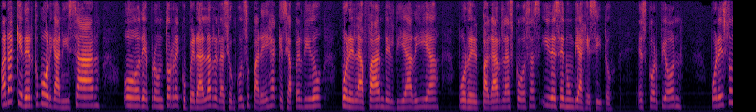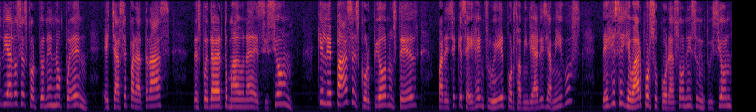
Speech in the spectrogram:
van a querer como organizar o de pronto recuperar la relación con su pareja que se ha perdido por el afán del día a día, por el pagar las cosas y en un viajecito. Escorpión, por estos días los escorpiones no pueden echarse para atrás después de haber tomado una decisión. ¿Qué le pasa, escorpión? ¿Usted parece que se deja influir por familiares y amigos? Déjese llevar por su corazón y su intuición,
